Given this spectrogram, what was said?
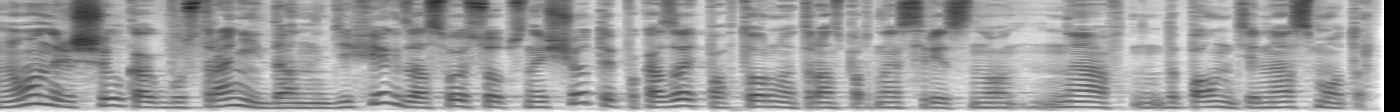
он решил как бы устранить данный дефект за свой собственный счет и показать повторное транспортное средство на дополнительный осмотр.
